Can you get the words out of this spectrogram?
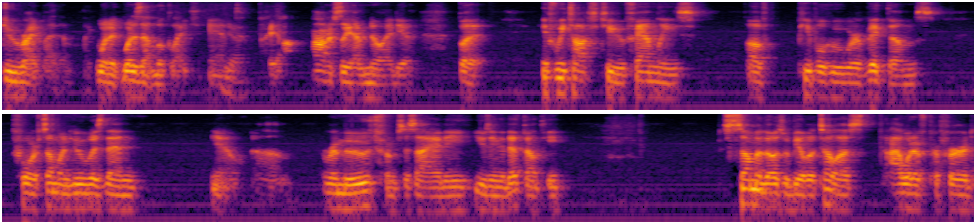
do right by them? Like what what does that look like? And Yeah. I honestly have no idea. But if we talked to families of people who were victims for someone who was then, you know, um, removed from society using the death penalty, some of those would be able to tell us, I would have preferred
